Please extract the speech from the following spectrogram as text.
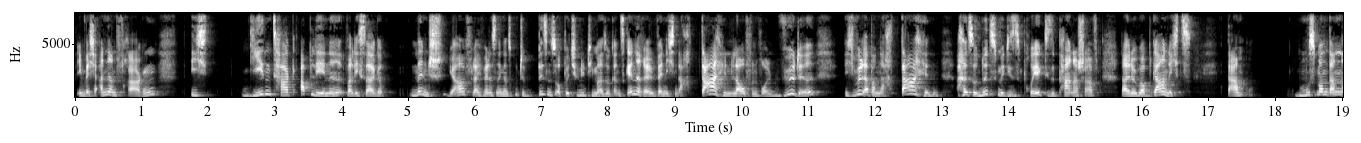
irgendwelche anderen Fragen ich jeden Tag ablehne, weil ich sage, Mensch, ja, vielleicht wäre das eine ganz gute Business Opportunity mal so ganz generell, wenn ich nach dahin laufen wollen würde. Ich will aber nach dahin. Also nützt mir dieses Projekt, diese Partnerschaft leider überhaupt gar nichts. Da muss man dann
